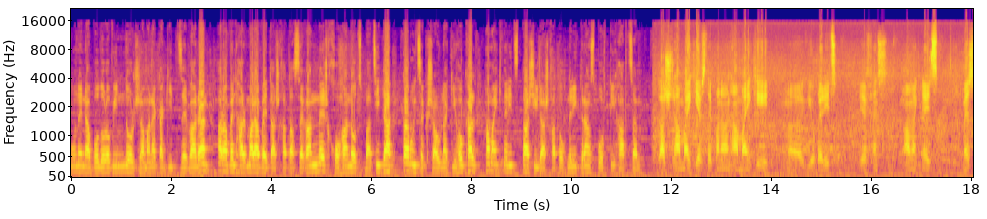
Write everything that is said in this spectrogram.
կունենա բոլորովին նոր ժամանակակից ձևարան, առավել հարմարավետ աշխատասեղաններ, խոհանոց, Այդուհանդերձ բացի դա կառույցը կշարունակի հոգալ համայնքներից տաշիր աշխատողների տրանսպորտի հարցը։ Տաշիր համայնքի եւ Ստեփանան համայնքի յուղերից եւ հենց համայնքներից մեզ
